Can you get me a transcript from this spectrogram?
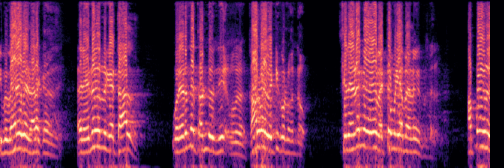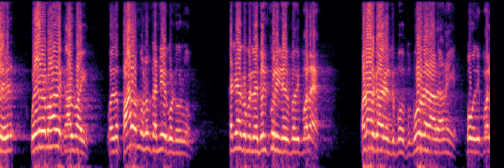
இப்ப வேலைகள் நடக்கிறது. அதுல என்னவென்று கேட்டால் ஒரு இடத்தை தண்டு கால்வாய் வெட்டி கொண்டு வந்தோம். சில இடங்களே வெட்ட முடியாமல் இருந்தது. அப்போது உயரமான கால்வாய் ஒரு பாலம் மூலம் தண்ணீரை கொண்டு வருவோம். கன்னியாகுமரியில் மிர்குரியில் இருப்பதை போல வடார்காடு என்று போர்கனாறு அணை போவதை போல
